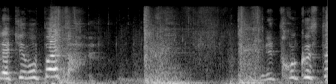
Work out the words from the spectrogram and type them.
Il a tué mon pote Il est trop costaud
